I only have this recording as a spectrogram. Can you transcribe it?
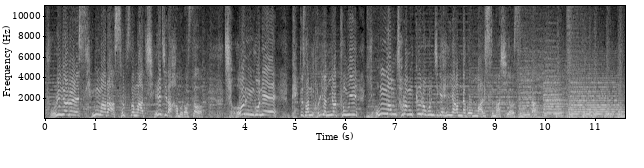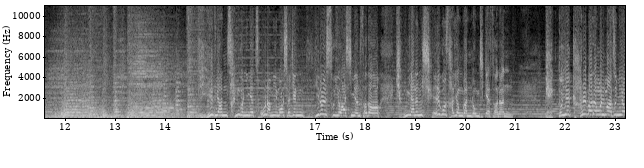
훈련을 생마라 습성화 체질화 함으로써 전군의 백두산 훈련 열풍이 영감처럼 끌어번지게 해야 한다고 말씀하시었습니다. 위대한 장군님의 조남이 모셔진 무기를 수여하시면서도 경의하는 최고 사령관 동지께서는 백도의 칼바람을 맞으며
